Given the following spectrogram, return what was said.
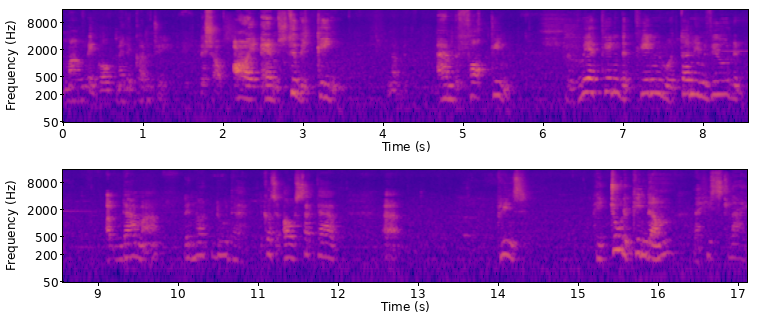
monk, they go many country. They shout, I am stupid king. No, I am the fourth king. The real king, the king who turn in view the Abdama, they not do that. Because our Sakya uh, prince, he took the kingdom like his life.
